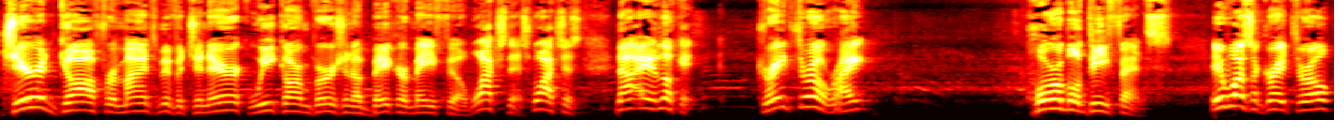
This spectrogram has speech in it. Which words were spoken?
Jared Goff reminds me of a generic weak arm version of Baker Mayfield. Watch this. Watch this. Now, hey, look it. Great throw, right? Horrible defense. It was a great throw,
